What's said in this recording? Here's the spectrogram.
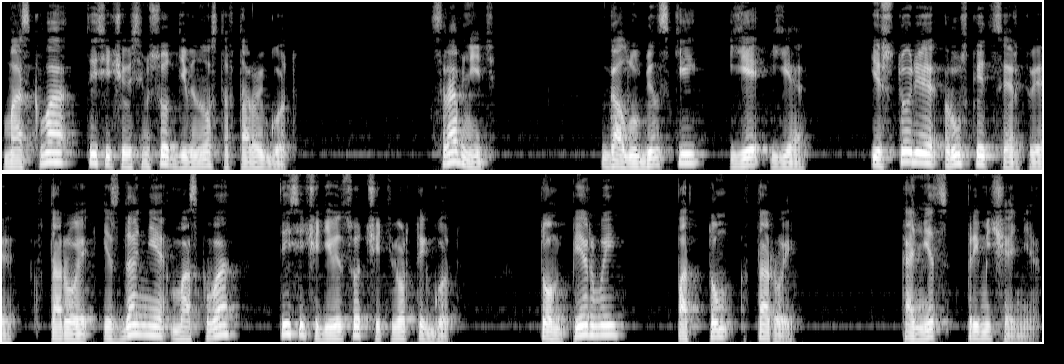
Москва, 1892 год. Сравнить. Голубинский, Е.Е. История русской церкви. Второе издание. Москва, 1904 год. Том 1, подтом 2. Конец примечания.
